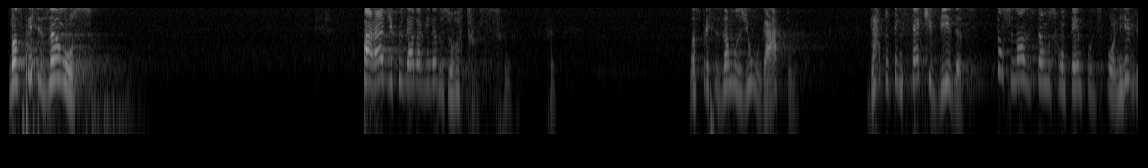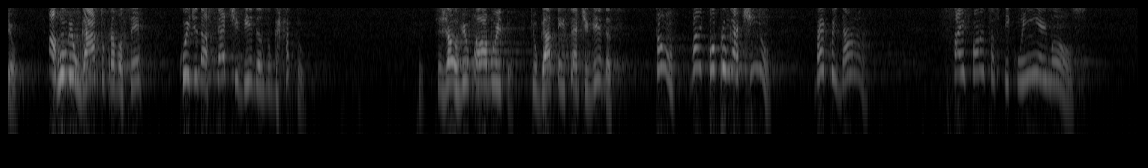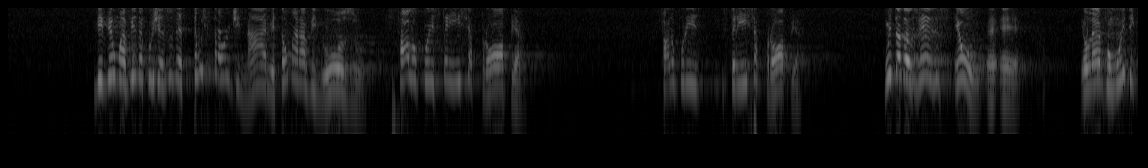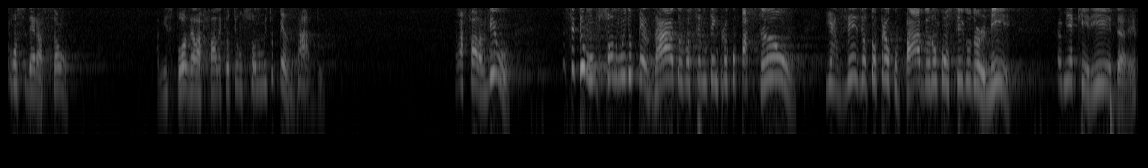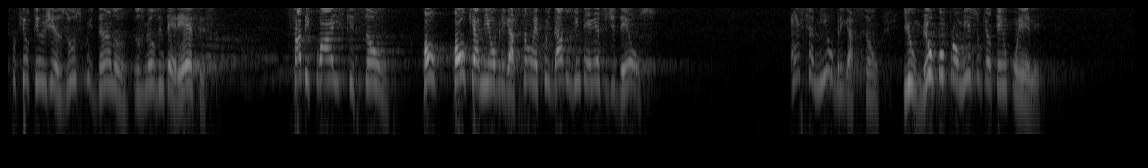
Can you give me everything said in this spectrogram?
Nós precisamos parar de cuidar da vida dos outros. Nós precisamos de um gato. Gato tem sete vidas. Então, se nós estamos com tempo disponível, arrume um gato para você. Cuide das sete vidas do gato. Você já ouviu falar muito que o gato tem sete vidas? Então, vai, compra um gatinho. Vai cuidar. Sai fora dessas picuinhas, irmãos. Viver uma vida com Jesus é tão extraordinário, é tão maravilhoso. Falo por experiência própria. Falo por experiência própria. Muitas das vezes eu é, é, eu levo muito em consideração. A minha esposa ela fala que eu tenho um sono muito pesado. Ela fala, viu? Você tem um sono muito pesado, você não tem preocupação. E às vezes eu estou preocupado, eu não consigo dormir. Eu, minha querida, é porque eu tenho Jesus cuidando dos meus interesses. Sabe quais que são? Qual, qual que é a minha obrigação? É cuidar dos interesses de Deus. Essa é a minha obrigação e o meu compromisso que eu tenho com Ele.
